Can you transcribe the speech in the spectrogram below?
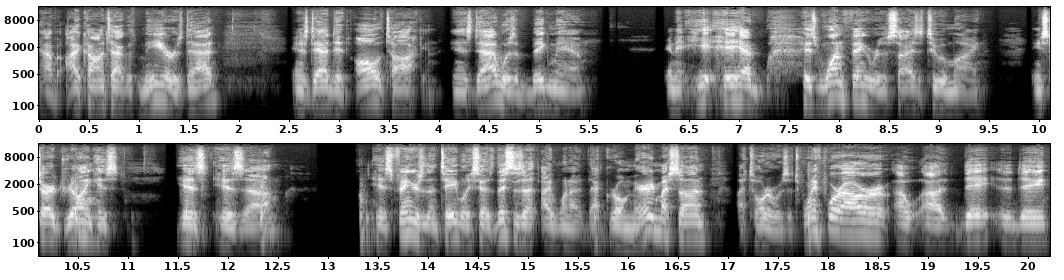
have eye contact with me or his dad. And his dad did all the talking. And his dad was a big man. And he he had his one finger was the size of two of mine. And he started drilling his his his um, his fingers on the table. He says, "This is a I, when I, that girl married my son. I told her it was a 24 hour uh, uh, day a day,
